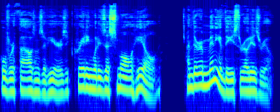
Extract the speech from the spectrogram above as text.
over thousands of years, creating what is a small hill. And there are many of these throughout Israel.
